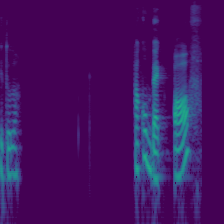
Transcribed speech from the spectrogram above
gitu loh. Aku back off,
